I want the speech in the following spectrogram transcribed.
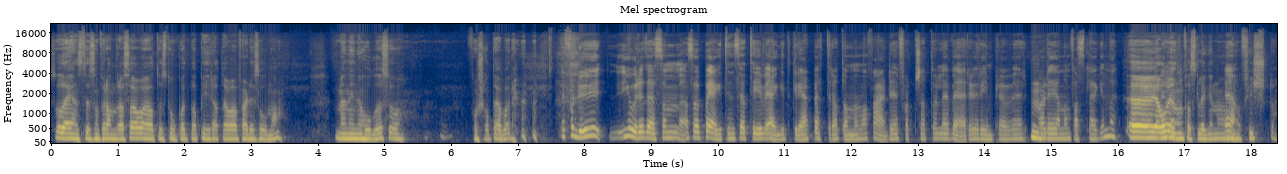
Så det eneste som forandra seg, var at det sto på et papir at jeg var ferdig sona. Men inni hodet så fortsatte jeg bare. Ja, For du gjorde det som altså på eget initiativ, eget grep, etter at dommen var ferdig, fortsatte å levere urinprøver. Var det gjennom fastlegen, det? Eh, ja, Eller? gjennom fastlegen og Ja. fyrst. da.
